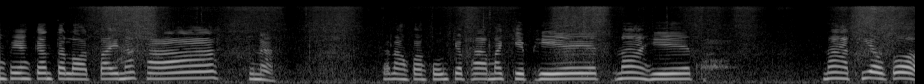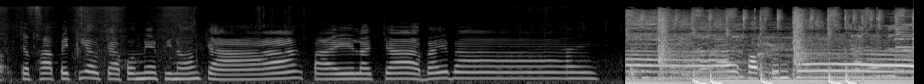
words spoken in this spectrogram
งแพงกันตลอดไปนะคะ คุณน่ะ กำลังฟังคงจะพามาเก็บเห็ดหน้าเห็ดหน้าเที่ยวก็จะพาไปเที่ยวจ้าพ่อแม่พี่น้องจ๋าไปละจ้าบ๊ายบาย ขอบคุณค่ะ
